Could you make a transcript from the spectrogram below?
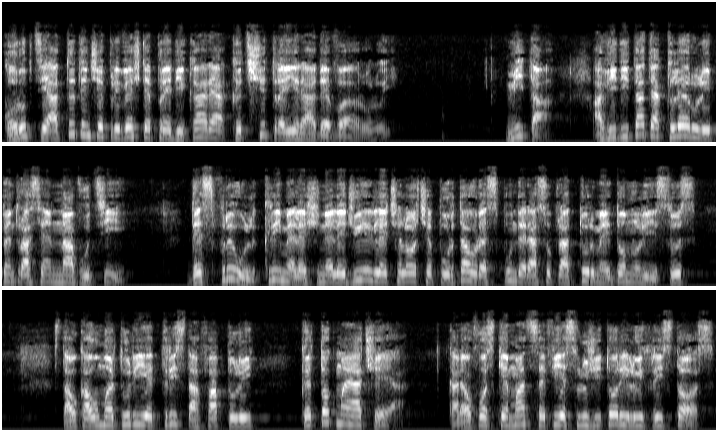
Corupție atât în ce privește predicarea, cât și trăirea adevărului. Mita, aviditatea clerului pentru a se înnavuți, desfrâul, crimele și nelegiuirile celor ce purtau răspunderea asupra turmei Domnului Isus, stau ca o mărturie tristă a faptului că tocmai aceia, care au fost chemați să fie slujitorii lui Hristos,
